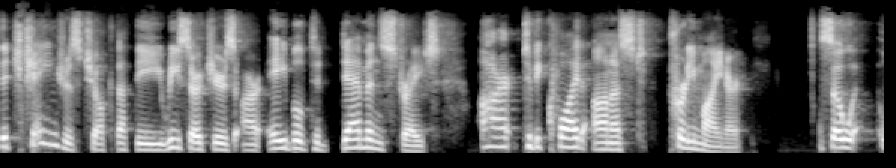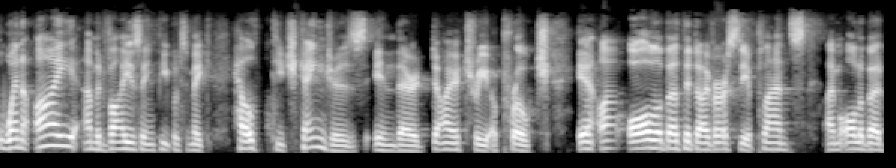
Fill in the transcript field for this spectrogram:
the changes, Chuck, that the researchers are able to demonstrate are, to be quite honest, pretty minor. So when I am advising people to make healthy changes in their dietary approach, eh, I'm all about the diversity of plants. I'm all about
